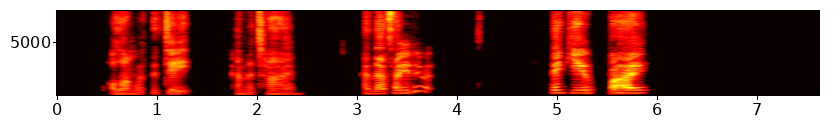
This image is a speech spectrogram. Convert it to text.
along with the date and the time. And that's how you do it. Thank you. Bye.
